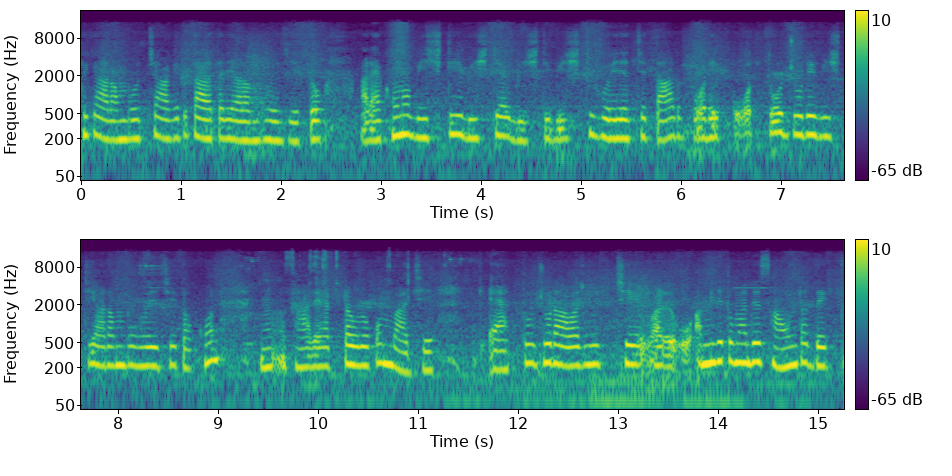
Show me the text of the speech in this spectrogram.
থেকে আরম্ভ হচ্ছে। আগে তো তাড়াতাড়ি আরম্ভ হয়ে যেত। আর এখনও বৃষ্টি বৃষ্টি আর বৃষ্টি বৃষ্টি হয়ে যাচ্ছে। তারপরে কত জোরে বৃষ্টি আরম্ভ হয়েছে তখন সাড়ে আটটা ওরকম বাজে। এত জোর আওয়াজ হচ্ছে, আর আমি যে তোমাদের সাউন্ডটা দেখতে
